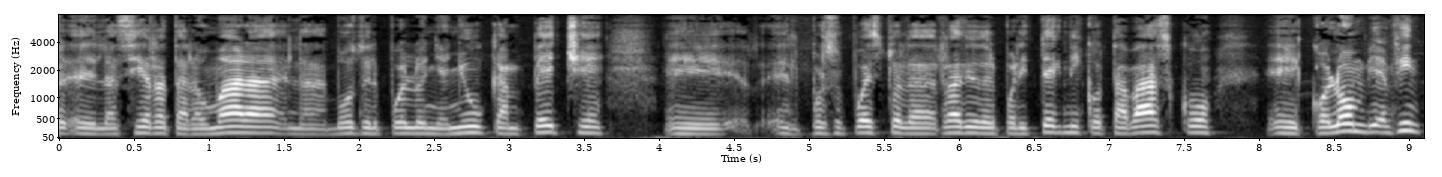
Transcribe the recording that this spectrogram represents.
eh, la Sierra Tarahumara, la Voz del Pueblo Ñañú, Campeche, eh, por supuesto la Radio del Politécnico, Tabasco, eh, Colombia, en fin,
